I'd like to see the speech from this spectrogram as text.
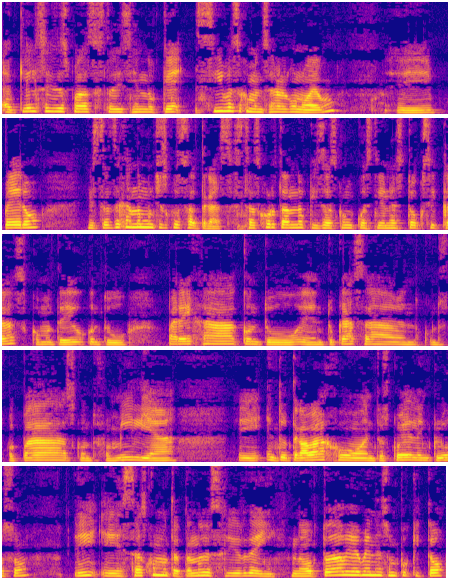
aquí el 6 de espadas está diciendo que sí vas a comenzar algo nuevo, eh, pero estás dejando muchas cosas atrás. Estás cortando quizás con cuestiones tóxicas, como te digo, con tu pareja, con tu en tu casa, con tus papás, con tu familia, eh, en tu trabajo, en tu escuela incluso, y estás como tratando de salir de ahí. No, todavía vienes un poquito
